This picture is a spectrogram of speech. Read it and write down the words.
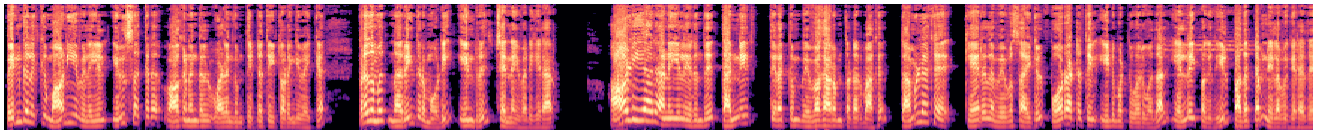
பெண்களுக்கு மானிய விலையில் இருசக்கர வாகனங்கள் வழங்கும் திட்டத்தை தொடங்கி வைக்க பிரதமர் நரேந்திர மோடி இன்று சென்னை வருகிறார். ஆழியாறு அணையில் இருந்து தண்ணீர் திறக்கும் விவகாரம் தொடர்பாக தமிழக கேரள விவசாயிகள் போராட்டத்தில் ஈடுபட்டு வருவதால் எல்லை பகுதியில் பதட்டம் நிலவுகிறது.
